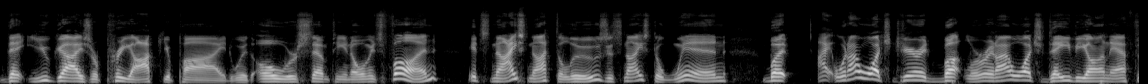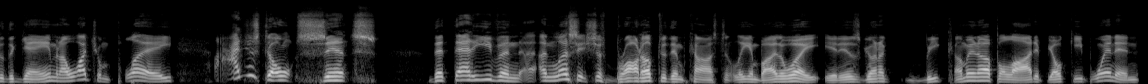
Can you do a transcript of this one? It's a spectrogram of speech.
that you guys are preoccupied with oh we're seventeen oh. I mean, it's fun. It's nice not to lose. It's nice to win, but I, when I watch Jared Butler and I watch Davion after the game and I watch them play, I just don't sense that that even unless it's just brought up to them constantly and by the way it is going to be coming up a lot if y'all keep winning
